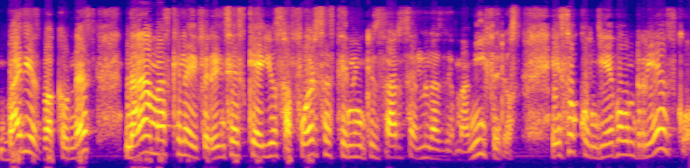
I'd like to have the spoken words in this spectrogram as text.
varias vacunas, nada más que la diferencia es que ellos a fuerzas tienen que usar células de mamíferos. Eso conlleva un riesgo,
